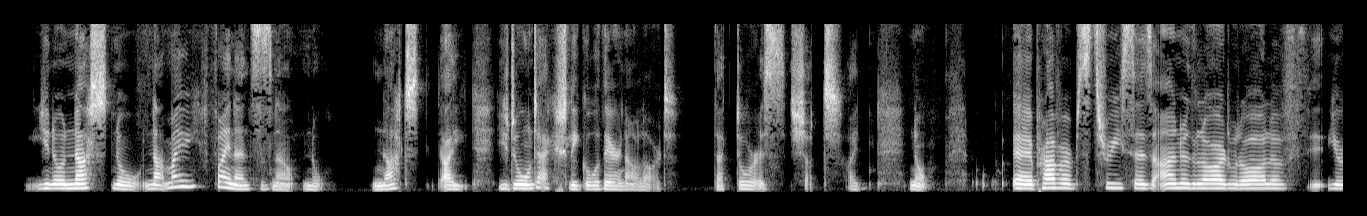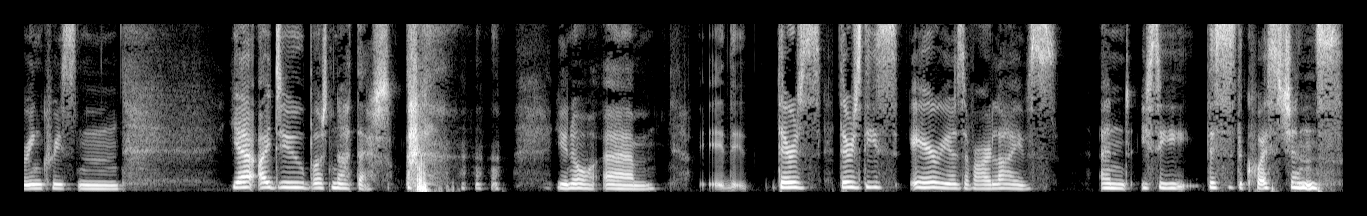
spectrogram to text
you know, not, no, not my finances now. No, not, I, you don't actually go there now, Lord. That door is shut. I, no. Uh, Proverbs 3 says, honor the Lord with all of your increase. Mm, yeah, I do, but not that. you know, um, there's there's these areas of our lives, and you see, this is the questions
